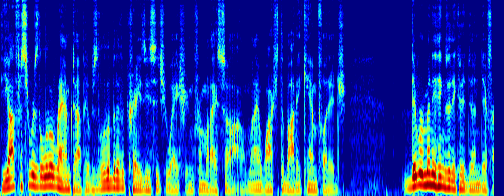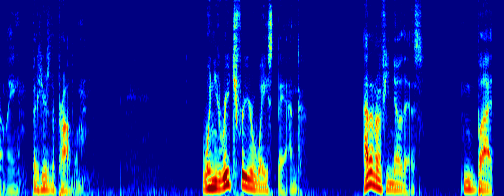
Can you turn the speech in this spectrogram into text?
The officer was a little ramped up. It was a little bit of a crazy situation from what I saw when I watched the body cam footage. There were many things that he could have done differently, but here's the problem. When you reach for your waistband, I don't know if you know this, but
